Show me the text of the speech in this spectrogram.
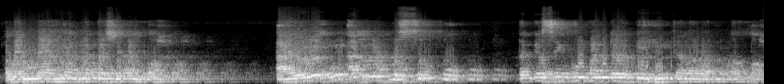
Allah yang atas Allah. Ai al musuku tegese kumandel bihi kalawan Allah.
